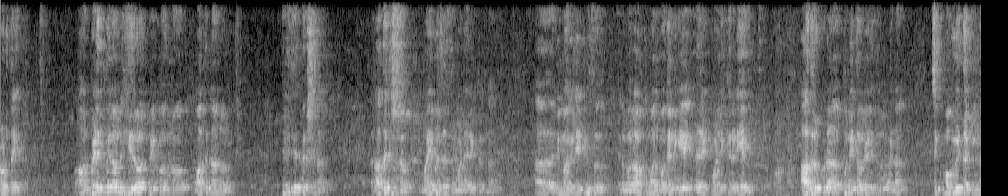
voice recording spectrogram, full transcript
ನೋಡ್ತಾ ಇದ್ದ. ಅವನು ಬೆಳೆದ ಮೇಲೆ ಅವನು ಹೀರೋ ಆಗ್ಬೇಕು ಅನ್ನೋ ಮಾತು ನಾನು ತಿಳಿಸಿದ ತಕ್ಷಣ ರಾಧಾಕೃಷ್ಣ ಅವರು ಮಾಯ ಬಜಾರ್ ಸಿನಿಮಾ ಡೈರೆಕ್ಟರ್ನ ನಿಮ್ಮ ರಿಲೇಟಿವ್ಸ್ ನಮ್ಮ ರಾಮ್ ಕುಮಾರ್ ಮಗನಿಗೆ ಡೈರೆಕ್ಟ್ ಮಾಡಲಿಕ್ಕೆ ರೆಡಿಯಾಗಿತ್ತು ಆದರೂ ಕೂಡ ಪುನೀತ್ ಅವ್ರು ಹೇಳಿದರು, ಅಣ್ಣ ಚಿಕ್ಕ ಮಗು ಇದ್ದಾಗಲಿಂದ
